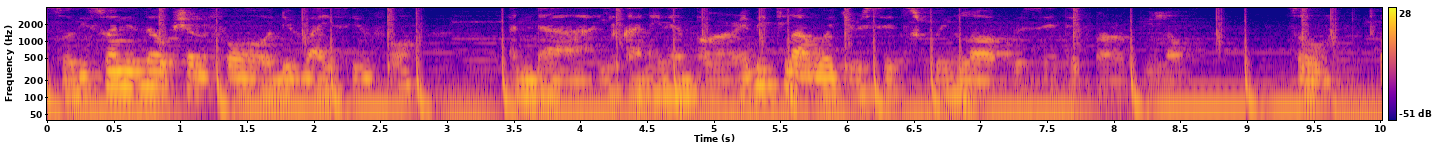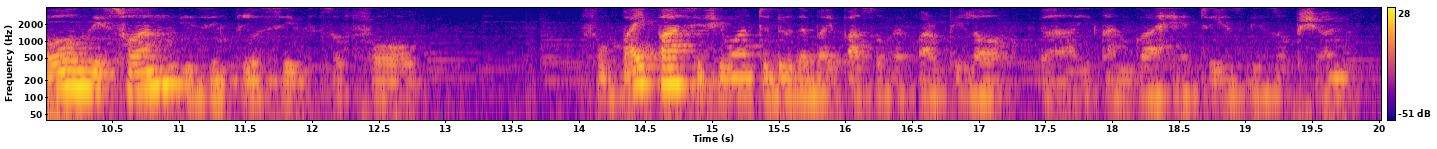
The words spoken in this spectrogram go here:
So this one is the option for device info and uh, you can enable Arabic language reset screen lock reset FRP lock. So all this one is inclusive. So for for bypass if you want to do the bypass of FRP lock uh, you can go ahead to use these options.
